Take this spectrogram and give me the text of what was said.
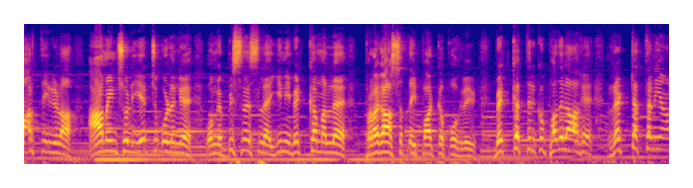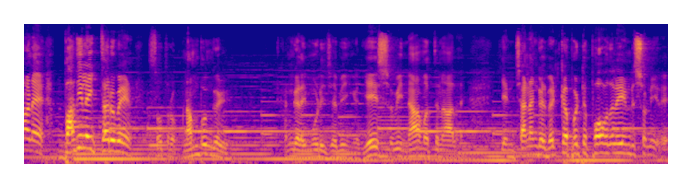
பார்த்தீர்களா? ஆமைன்னு சொல்லி ஏற்றுக்கொள்ளுங்க. உங்க பிசினஸ்ல இனி வெட்கம் அல்ல பிரகாசத்தை பார்க்க போகிறீர்கள். வெட்கத்திற்கு பதிலாக இரட்டத்தனையான பதிலை தருவேன். சோதரம் நம்புங்கள். கண்களை மூடி ஜெபியுங்கள். இயேசுவி நாமத்தினால என் ஜனங்கள் வெட்கப்பட்டு போவதில்லை என்று சொன்னீரே.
